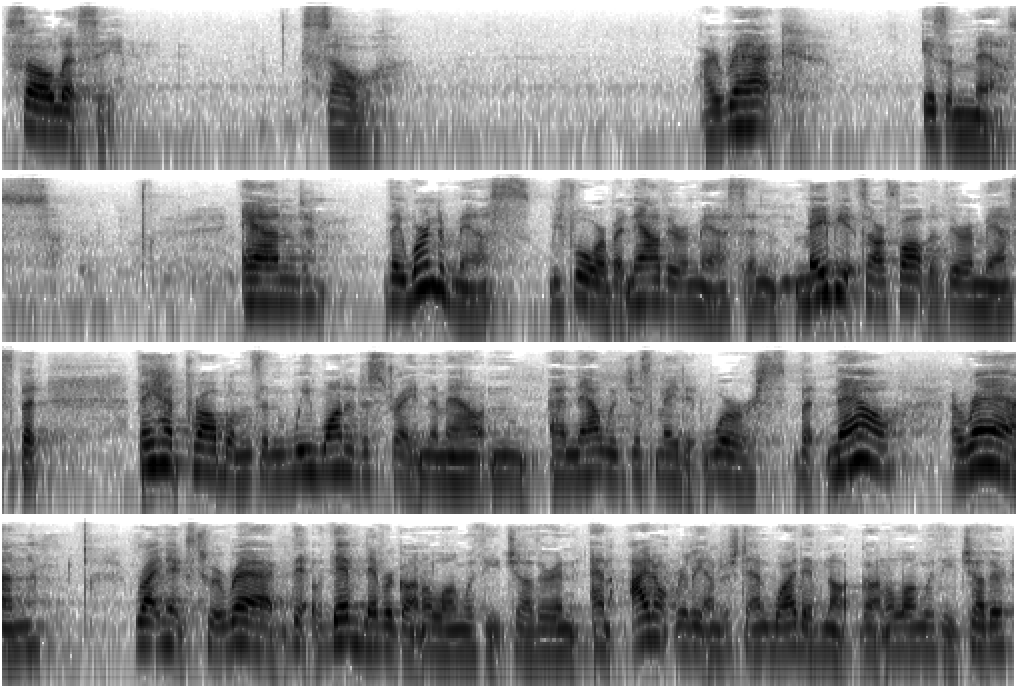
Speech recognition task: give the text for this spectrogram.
So let's see. So Iraq is a mess. And they weren't a mess before, but now they're a mess. And maybe it's our fault that they're a mess, but they had problems and we wanted to straighten them out. And, and now we've just made it worse. But now Iran, right next to Iraq, they, they've never gotten along with each other. And, and I don't really understand why they've not gotten along with each other.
